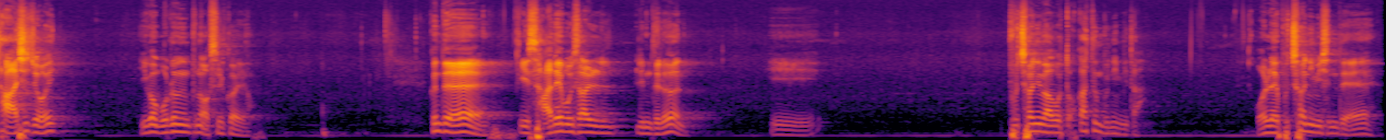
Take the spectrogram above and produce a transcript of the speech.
다 아시죠? 이거 모르는 분 없을 거예요. 근데 이 4대 보살님들은 이 부처님하고 똑같은 분입니다. 원래 부처님이신데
